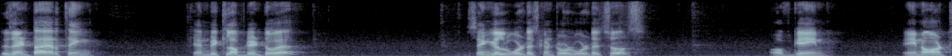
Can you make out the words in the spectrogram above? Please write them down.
this entire thing can be clubbed into a single voltage controlled voltage source of gain A naught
